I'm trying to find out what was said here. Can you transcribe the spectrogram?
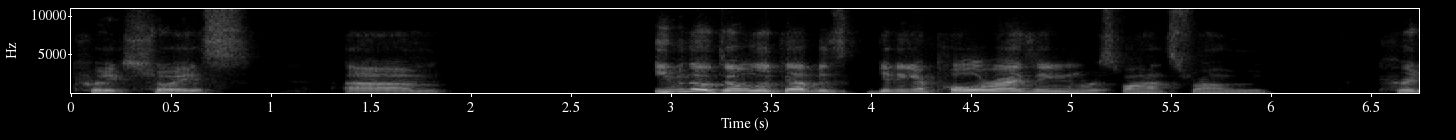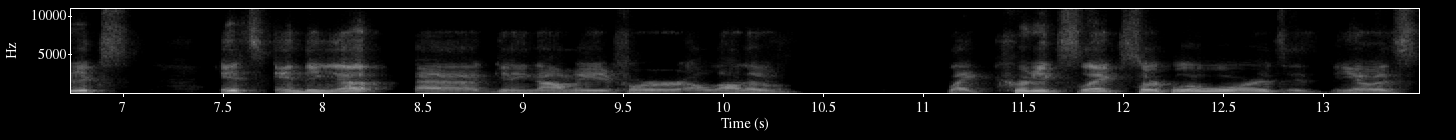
Critics' Choice. Um, even though Don't Look Up is getting a polarizing response from critics, it's ending up uh, getting nominated for a lot of like critics like Circle Awards. It, you know, it's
